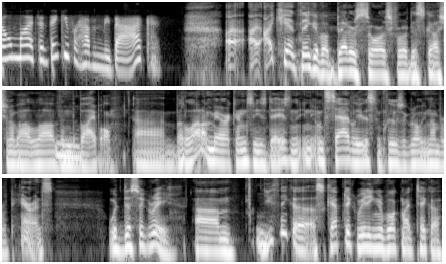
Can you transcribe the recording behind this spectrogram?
so much, and thank you for having me back. I, I, can't think of a better source for a discussion about love than mm. the Bible. Uh, but a lot of Americans these days, and, and, sadly, this includes a growing number of parents, would disagree. Um. Do you think a, a, skeptic reading your book might take a,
